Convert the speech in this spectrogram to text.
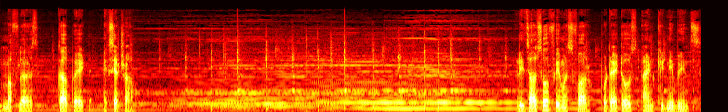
mufflers, carpet, etc. It is also famous for potatoes and kidney beans.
